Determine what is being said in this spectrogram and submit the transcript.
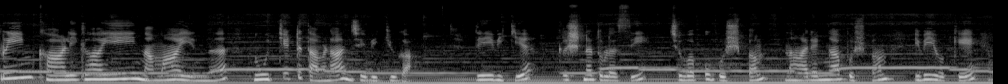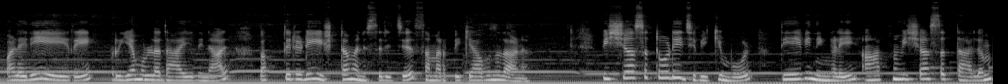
ക്രീം കാളികായി നമ എന്ന് നൂറ്റെട്ട് തവണ ജപിക്കുക. ദേവിക്ക് കൃഷ്ണ തുളസി ചുവപ്പ് പുഷ്പം നാരങ്ങാ പുഷ്പം ഇവയൊക്കെ വളരെയേറെ പ്രിയമുള്ളതായതിനാൽ ഭക്തരുടെ ഇഷ്ടമനുസരിച്ച് സമർപ്പിക്കാവുന്നതാണ്. വിശ്വാസത്തോടെ ജപിക്കുമ്പോൾ ദേവി നിങ്ങളെ ആത്മവിശ്വാസത്താലും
